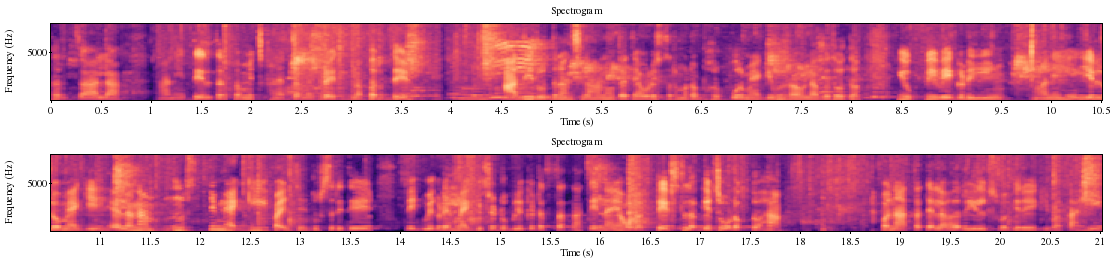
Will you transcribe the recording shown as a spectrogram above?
खर्च आला. आणि तेल तर कमीच खाण्याचा मी प्रयत्न करते. आधी रुद्रांश लहान होता त्यावेळेस तर मला भरपूर मॅगी भरावं लागत होतं. युपी वेगळी आणि हे येल्लो मॅगी याला ना नुसती मॅगी पाहिजे. दुसरी ते वेगवेगळ्या मॅगीचे डुप्लिकेट असतात ना ते नाही आवडत. टेस्ट लगेच ओळखतो हा. पण आता त्याला रील्स वगैरे किंवा काही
